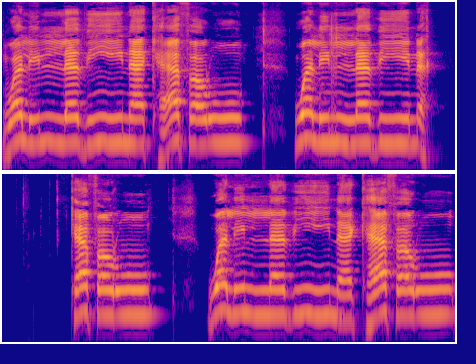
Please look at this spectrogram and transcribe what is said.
وللذين كفروا. وللذين كفروا. وللذين كفروا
